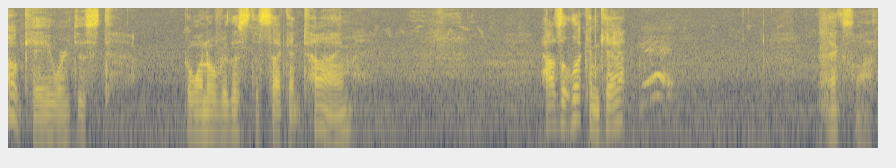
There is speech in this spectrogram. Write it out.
Okay, we're just going over this the second time. How's it looking, Kat? Good. Excellent.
